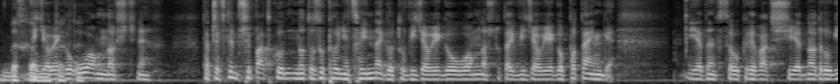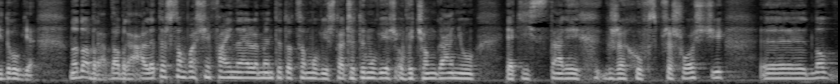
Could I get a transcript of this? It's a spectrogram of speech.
Bez widział hełmu, jego tak, tak. ułomność, nie? Znaczy w tym przypadku, no to zupełnie co innego. Tu widział jego ułomność, tutaj widział jego potęgę. Jeden chce ukrywać jedno, drugi drugie. No dobra, dobra, ale też są właśnie fajne elementy to, co mówisz. Znaczy, ty mówiłeś o wyciąganiu jakichś starych grzechów z przeszłości. Yy, no,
